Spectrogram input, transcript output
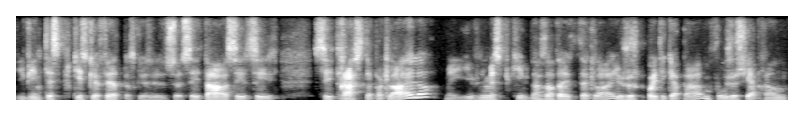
Il vient t'expliquer ce qu'il a fait parce que ses, traces n'étaient pas claires, là, mais il est venu m'expliquer. Dans sa tête, c'était clair. Il n'a juste pas été capable. Il faut juste y apprendre.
